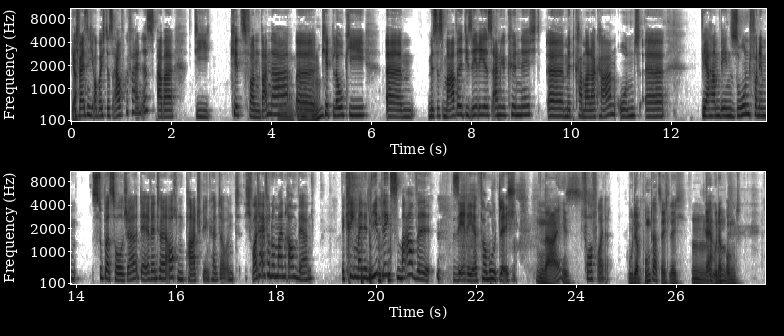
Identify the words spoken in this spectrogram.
Ja. Ich weiß nicht, ob euch das aufgefallen ist, aber die Kids von Wanda, Mhm. äh, Kid Loki, ähm, Mrs. Marvel, die Serie ist angekündigt äh, mit Kamala Khan und äh, wir haben den Sohn von dem Super Soldier, der eventuell auch einen Part spielen könnte. Und ich wollte einfach nur mal einen Raum werden. Wir kriegen meine Lieblings-Marvel-Serie, vermutlich. Nice. Vorfreude. Guter Punkt tatsächlich. Hm, Sehr ja. guter. Punkt.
